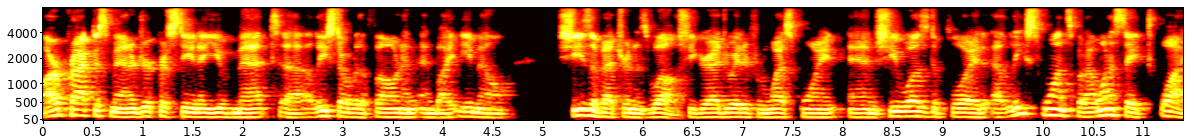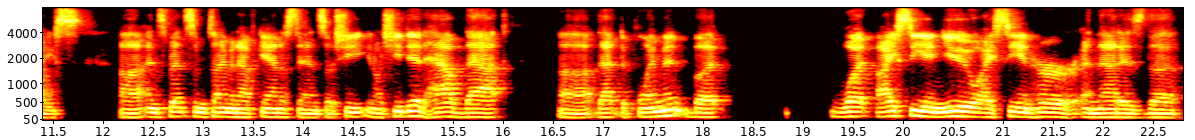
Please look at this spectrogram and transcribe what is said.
our practice manager, Christina, you've met uh, at least over the phone and, and by email. She's a veteran as well. She graduated from West Point and she was deployed at least once, but I want to say twice, uh, and spent some time in Afghanistan. So she, you know, she did have that uh, that deployment. But what I see in you, I see in her, and that is the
